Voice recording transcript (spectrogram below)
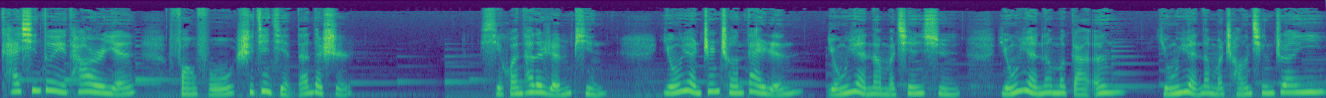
开心对于他而言，仿佛是件简单的事。喜欢他的人品，永远真诚待人，永远那么谦逊，永远那么感恩，永远那么长情专一。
